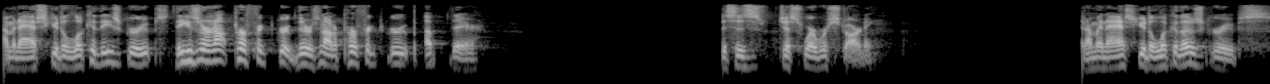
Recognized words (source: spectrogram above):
I'm going to ask you to look at these groups. These are not perfect groups. There's not a perfect group up there. This is just where we're starting. And I'm going to ask you to look at those groups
